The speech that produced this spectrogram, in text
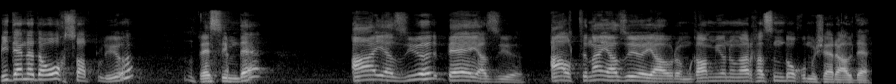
Bir tane de ok saplıyor resimde. A yazıyor, B yazıyor. Altına yazıyor yavrum. Kamyonun arkasında okumuş herhalde.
